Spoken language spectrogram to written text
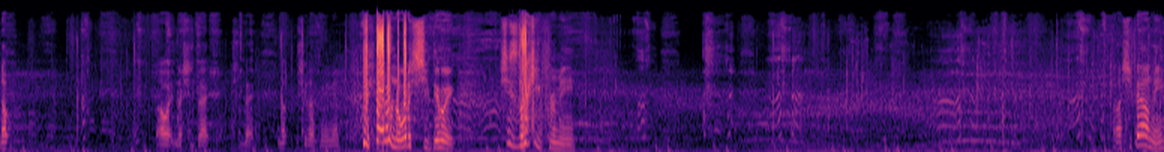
Nope. Oh wait, no, she's back. She's back. Nope, she left me again. I don't know what is she doing. She's looking for me. Oh, she found me.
